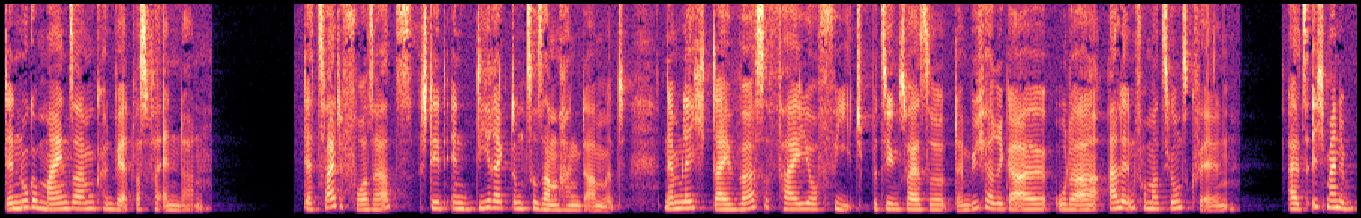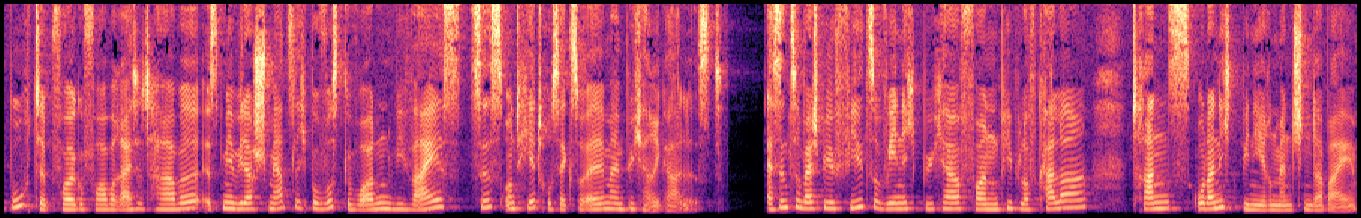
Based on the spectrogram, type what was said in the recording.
Denn nur gemeinsam können wir etwas verändern. Der zweite Vorsatz steht in direktem Zusammenhang damit, nämlich Diversify Your Feed bzw. dein Bücherregal oder alle Informationsquellen. Als ich meine Buchtipp-Folge vorbereitet habe, ist mir wieder schmerzlich bewusst geworden, wie weiß, cis und heterosexuell mein Bücherregal ist. Es sind zum Beispiel viel zu wenig Bücher von People of Color, trans- oder nicht-binären Menschen dabei.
